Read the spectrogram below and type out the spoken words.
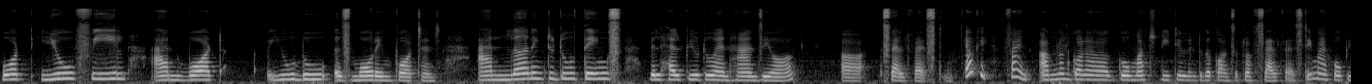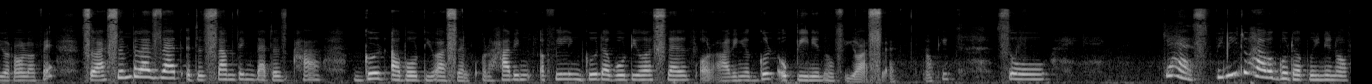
What you feel and what you do is more important. And learning to do things will help you to enhance your uh, self-esteem. Okay fine. I'm not gonna go much detail into the concept of self-esteem. I hope you're all of it. So as simple as that it is something that is ha- good about yourself or having a feeling good about yourself or having a good opinion of yourself. Okay? So Yes, we need to have a good opinion of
